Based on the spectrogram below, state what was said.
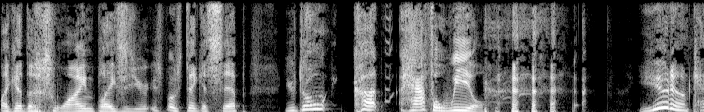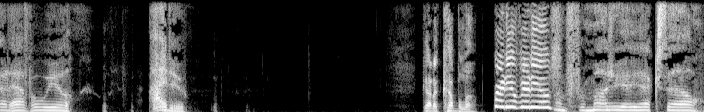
Like at those wine places, you're, you're supposed to take a sip. You don't cut half a wheel. You don't cut half a wheel. I do. got a couple of radio videos. I'm Fromagier XL.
